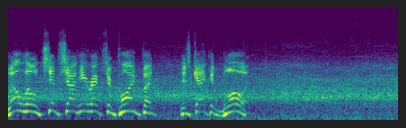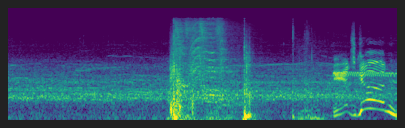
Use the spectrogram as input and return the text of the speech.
Well, little chip shot here, extra point, but this guy could blow it. It's good.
